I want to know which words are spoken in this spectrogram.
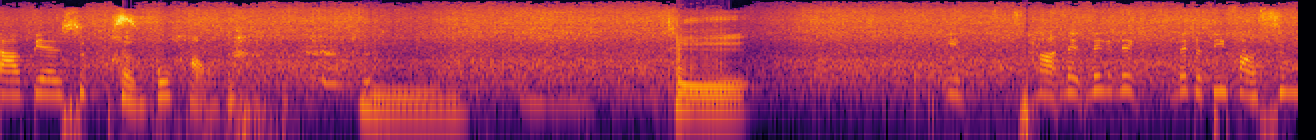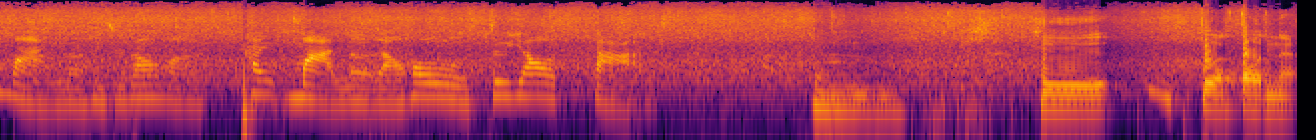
大便是很不好的。 อืม คือ 一它那那个那那个地方是满了，你知道吗？ 太满了，然后就要打。 อืมคือตัวตนอ่ะ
